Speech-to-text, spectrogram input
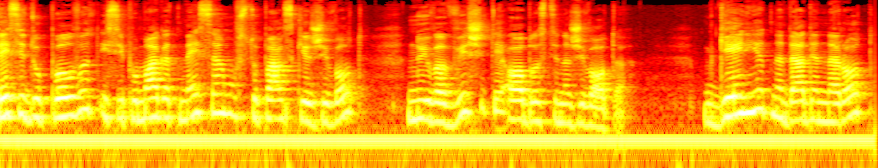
те се допълват и си помагат не само в стопанския живот, но и във висшите области на живота. Геният на даден народ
